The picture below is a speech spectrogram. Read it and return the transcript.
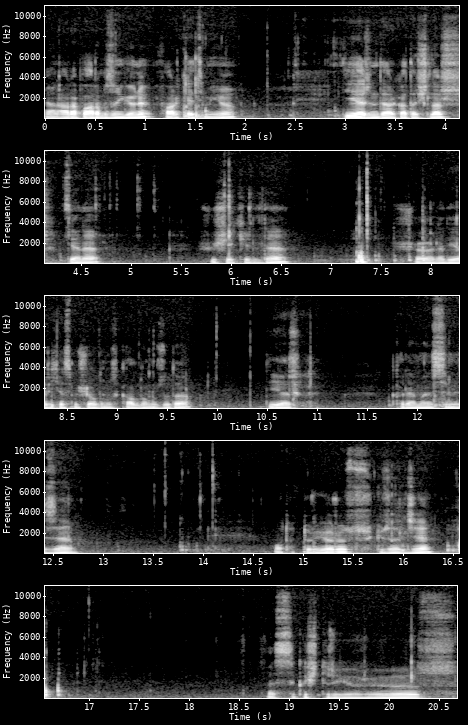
Yani Arap ağrımızın yönü fark etmiyor. Diğerinde arkadaşlar gene şu şekilde şöyle diğer kesmiş olduğumuz kablomuzu da diğer klemensimize oturtturuyoruz güzelce ve sıkıştırıyoruz.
